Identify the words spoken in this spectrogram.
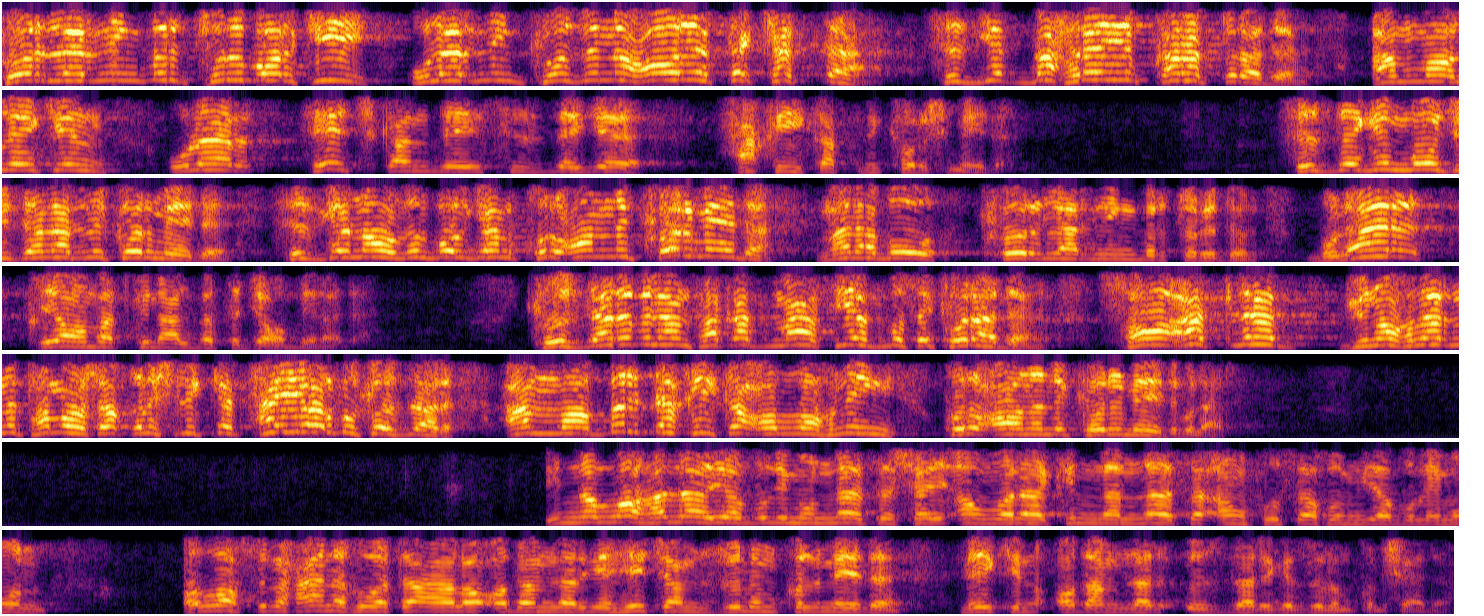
ko'rlarning bir turi borki ularning ko'zi nihoyatda katta. Sizga bahrayib qarab turadi. Ammo lekin ular hech qanday sizdagi haqiqatni ko'rishmaydi. Sizdagi mo'jizalarni ko'rmaydi. Sizga nozil bo'lgan qur'onni ko'rmaydi. Mana bu ko'rlarning bir turidir. Bular qiyomat kuni albatta javob beradi. ko'zlari bilan faqat ma'siyat bo'lsa ko'radi soatlab gunohlarni tomosha qilishlikka tayyor bu ko'zlar ammo bir daqiqa ollohning qur'onini ko'rmaydi bular إن الله لا يظلم الناس شيئا ولكن الناس أنفسهم يظلمون alloh subhanahu va taolo odamlarga hech ham zulm qilmaydi lekin odamlar o'zlariga zulm qilishadi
